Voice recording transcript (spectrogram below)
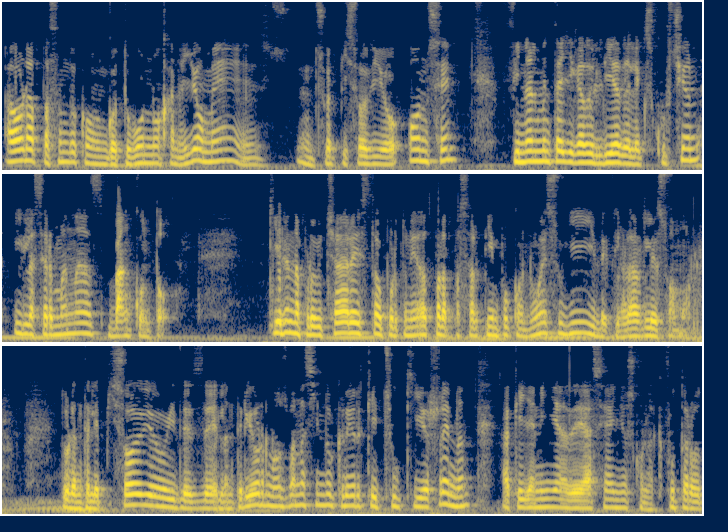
Ahora pasando con Gotubono Hanayome, en su episodio 11, finalmente ha llegado el día de la excursión y las hermanas van con todo. Quieren aprovechar esta oportunidad para pasar tiempo con Uesugi y declararle su amor. Durante el episodio y desde el anterior nos van haciendo creer que Itsuki es Rena, aquella niña de hace años con la que Futaro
